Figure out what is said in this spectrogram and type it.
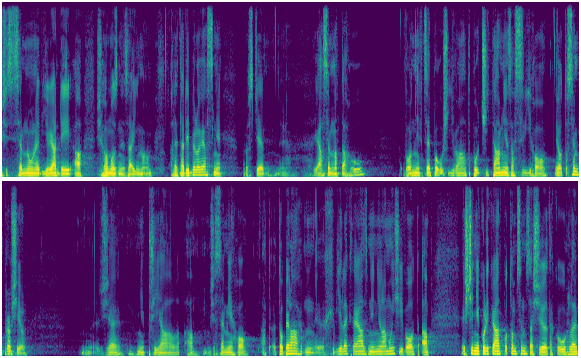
že si se mnou neví rady a že ho moc nezajímám. Ale tady bylo jasně, prostě e, já jsem na tahu, on mě chce používat, počítá mě za svýho, jo, to jsem prožil, že mě přijal a že jsem jeho. A to, to byla chvíle, která změnila můj život a ještě několikrát potom jsem zažil takovouhle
